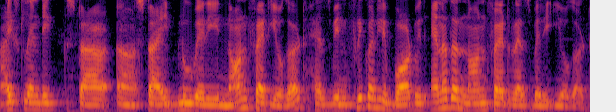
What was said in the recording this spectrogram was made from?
Icelandic star, uh, style blueberry non-fat yogurt has been frequently bought with another non-fat raspberry yogurt.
